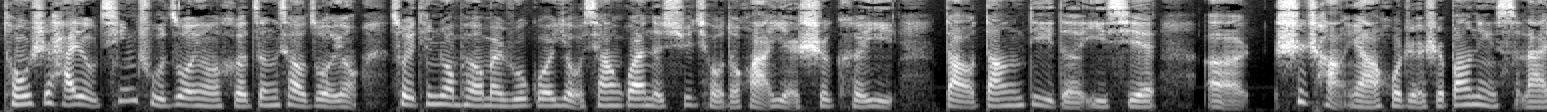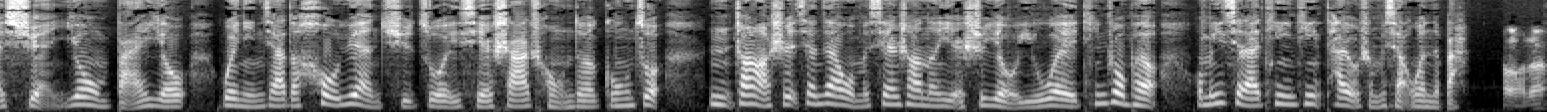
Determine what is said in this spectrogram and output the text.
同时还有清除作用和增效作用。所以，听众朋友们如果有相关的需求的话，也是可以到当地的一些呃市场呀，或者是 Bunnings 来选用白油，为您家的后院去做一些杀虫的工作。嗯，张老师，现在我们线上呢也。是有一位听众朋友，我们一起来听一听他有什么想问的吧。好的，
